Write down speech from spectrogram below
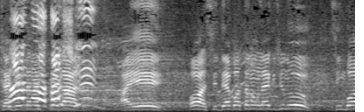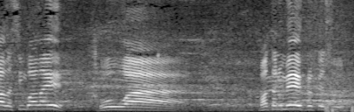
Se ajeita nas pegadas. Aí. Ó, se der, bota no leg de novo. Se embola aí. Boa. Bota no meio, professor.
